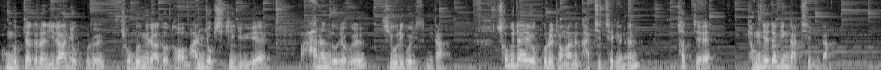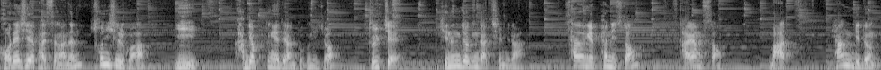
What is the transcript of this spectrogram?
공급자들은 이러한 욕구를 조금이라도 더 만족시키기 위해 많은 노력을 기울이고 있습니다. 소비자의 욕구를 정하는 가치 체계는 첫째, 경제적인 가치입니다. 거래 시에 발생하는 손실과 이익, 가격 등에 대한 부분이죠. 둘째, 기능적인 가치입니다. 사용의 편의성, 다양성, 맛, 향기 등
